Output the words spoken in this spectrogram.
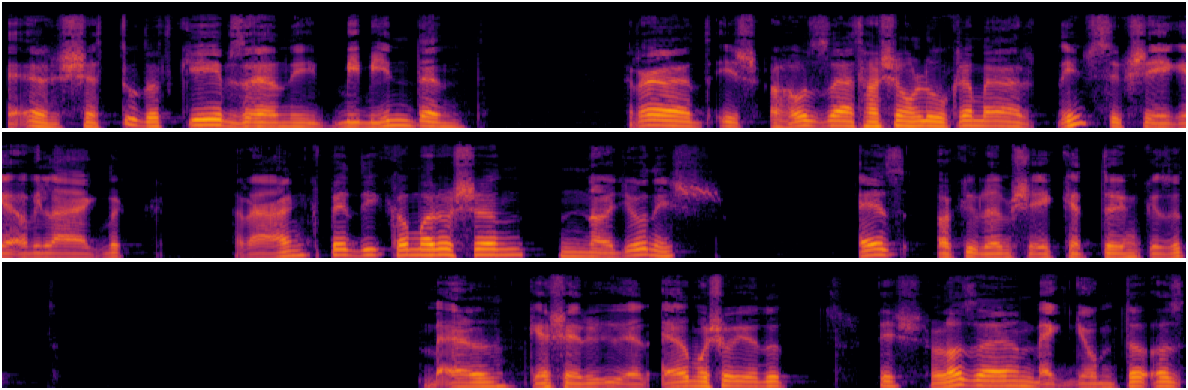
el se tudod képzelni, mi mindent. Rád és a hozzád hasonlókra már nincs szüksége a világnak, ránk pedig hamarosan nagyon is. Ez a különbség kettőnk között. Mel keserűen elmosolyodott, és lazán megnyomta az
